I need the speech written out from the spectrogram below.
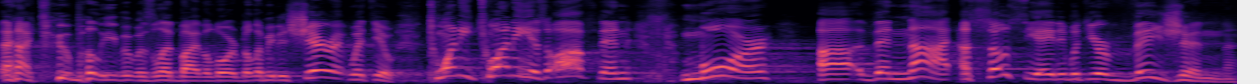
and I do believe it was led by the Lord, but let me just share it with you. 2020 is often more uh, than not associated with your vision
